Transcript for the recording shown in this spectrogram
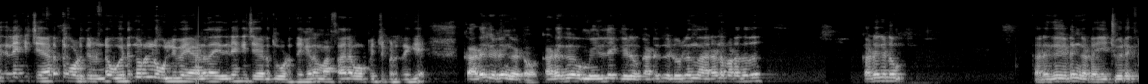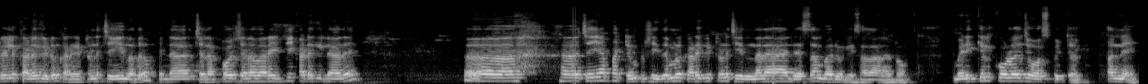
ഇതിലേക്ക് ചേർത്ത് കൊടുത്തിട്ടുണ്ട്. ഒരു നുള്ളിൽ ഉലുവയാണ് ഇതിലേക്ക് ചേർത്ത് കൊടുത്തേക്കുന്നത്. മസാല മൂപ്പിച്ചപ്പോഴത്തേക്ക് കടുക് ഇടും കേട്ടോ. കടുക് മീനിലേക്ക് ഇടും. കടുക് ഇടൂലെന്ന് ആരാണ് പറഞ്ഞത്? കടുകിടും കടുക് ഇടും കേട്ടോ. ഈ ചൂരക്കരയിൽ കടുക് ഇടും കടുക് ചെയ്യുന്നത്. പിന്നെ ചിലപ്പോൾ ചില വെറൈറ്റി കടുകില്ലാതെ ചെയ്യാൻ പറ്റും. പക്ഷെ ഇത് നമ്മൾ കടുകിട്ടാണ് ചെയ്യുന്നത്. നല്ല രസം വരും കേസ്. അതാണ് കേട്ടോ. മെഡിക്കൽ കോളേജ് ഹോസ്പിറ്റൽ. തന്നെ.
